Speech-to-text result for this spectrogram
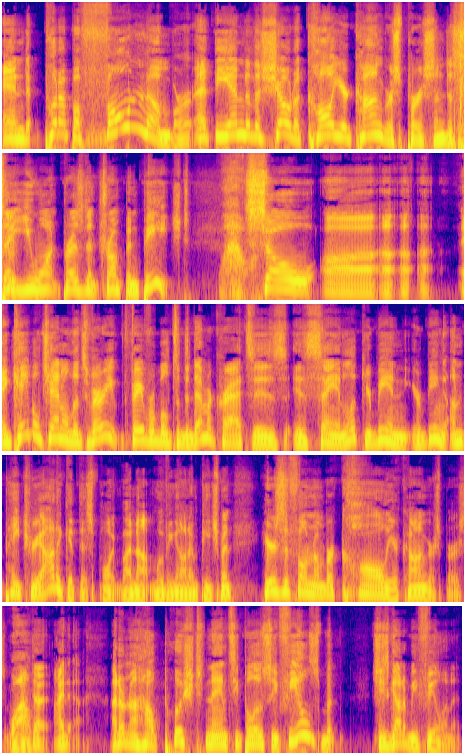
and put up a phone number at the end of the show to call your congressperson to say you want President Trump impeached. Wow. So, uh, uh, uh, uh, a cable channel that's very favorable to the Democrats is is saying, "Look, you're being you're being unpatriotic at this point by not moving on impeachment. Here's the phone number. Call your congressperson." Wow. I, I, I don't know how pushed Nancy Pelosi feels, but she's got to be feeling it.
